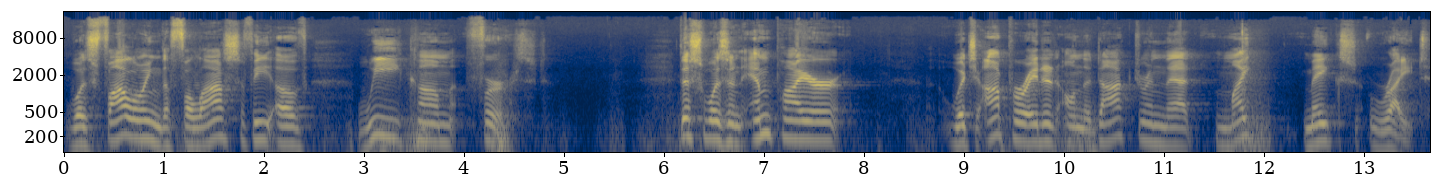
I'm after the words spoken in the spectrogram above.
was following the philosophy of we come first. This was an empire which operated on the doctrine that might makes right.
